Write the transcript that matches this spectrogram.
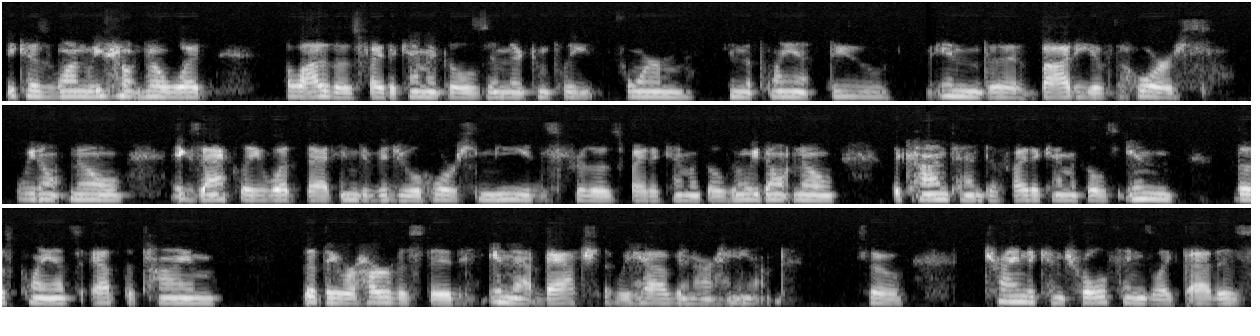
because one, we don't know what a lot of those phytochemicals in their complete form in the plant do in the body of the horse. We don't know exactly what that individual horse needs for those phytochemicals, and we don't know the content of phytochemicals in those plants at the time that they were harvested in that batch that we have in our hand. So, trying to control things like that is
